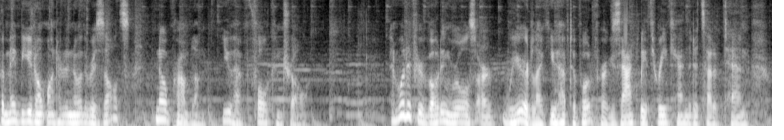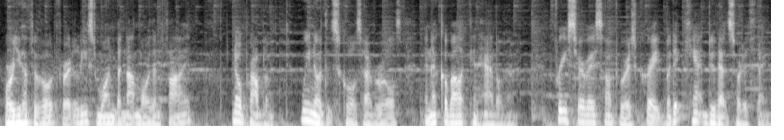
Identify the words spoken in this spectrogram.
But maybe you don't want her to know the results? No problem. You have full control. And what if your voting rules are weird, like you have to vote for exactly three candidates out of 10, or you have to vote for at least one but not more than five? No problem. We know that schools have rules, and EchoBallot can handle them. Free survey software is great, but it can't do that sort of thing.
